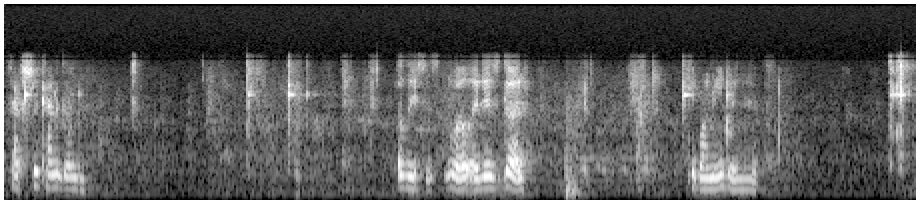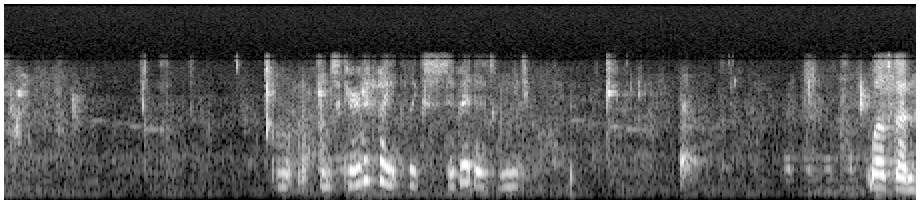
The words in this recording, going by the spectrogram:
It's actually kind of good. At least it's, well, it is good. Keep on eating it. I'm scared if I like sip it, it's gonna be too hot. Well, it's good.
